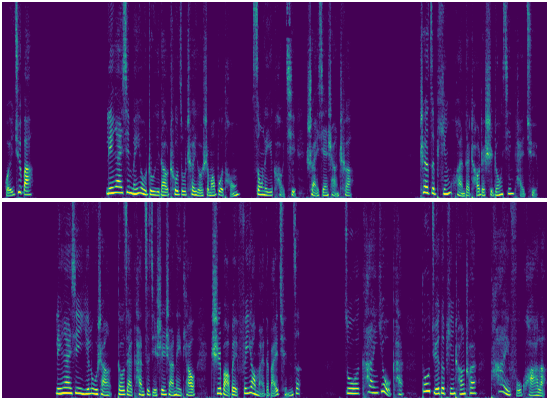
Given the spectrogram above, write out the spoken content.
回去吧。”林爱心没有注意到出租车有什么不同，松了一口气，率先上车。车子平缓的朝着市中心开去。林安心一路上都在看自己身上那条吃宝贝非要买的白裙子，左看右看，都觉得平常穿太浮夸了。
